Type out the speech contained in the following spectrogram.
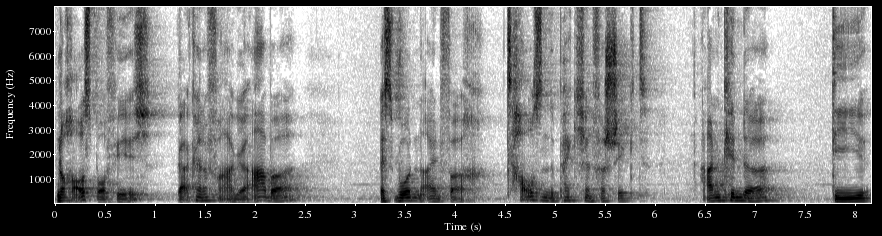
noch ausbaufähig, gar keine Frage, aber es wurden einfach tausende Päckchen verschickt an Kinder, die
